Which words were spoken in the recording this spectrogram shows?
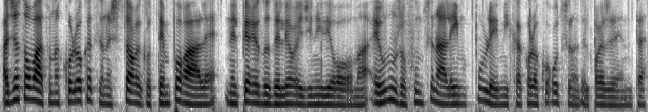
ha già trovato una collocazione storico-temporale nel periodo delle origini di Roma e un uso funzionale in polemica con la corruzione del presente.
